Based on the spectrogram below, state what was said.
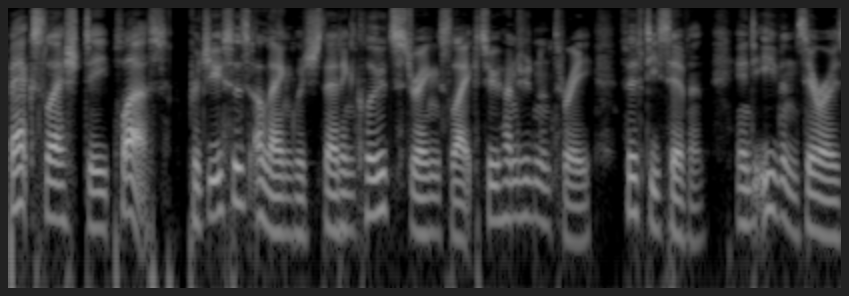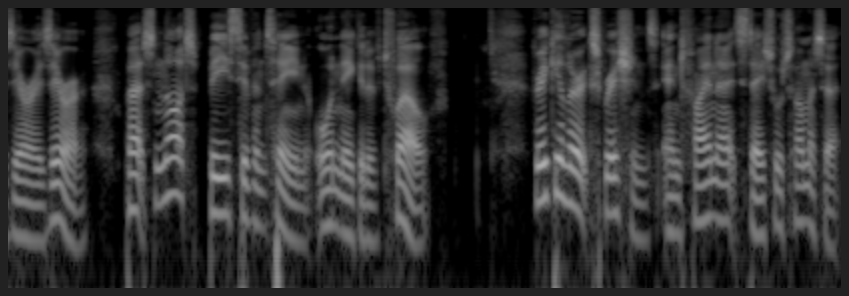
backslash d plus produces a language that includes strings like 203, 57, and even 000, but not B17 or negative 12. Regular expressions and finite state automata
